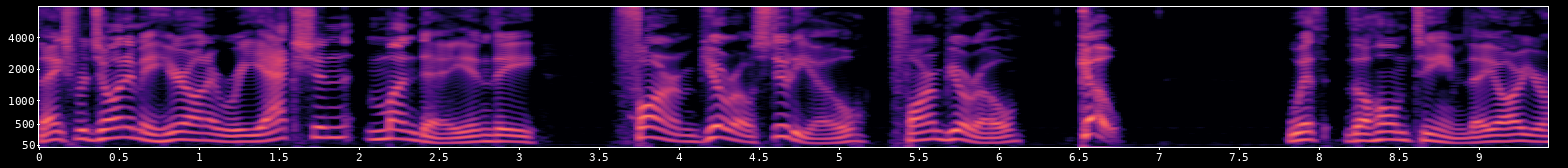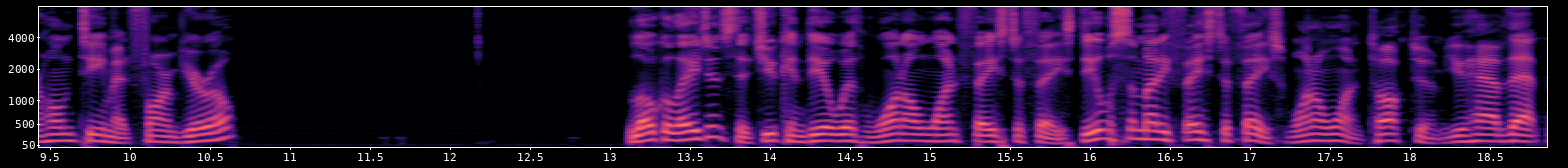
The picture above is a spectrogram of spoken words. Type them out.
thanks for joining me here on a Reaction Monday in the Farm Bureau studio. Farm Bureau, go with the home team. They are your home team at Farm Bureau. Local agents that you can deal with one on one, face to face. Deal with somebody face to face, one on one. Talk to them. You have that,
